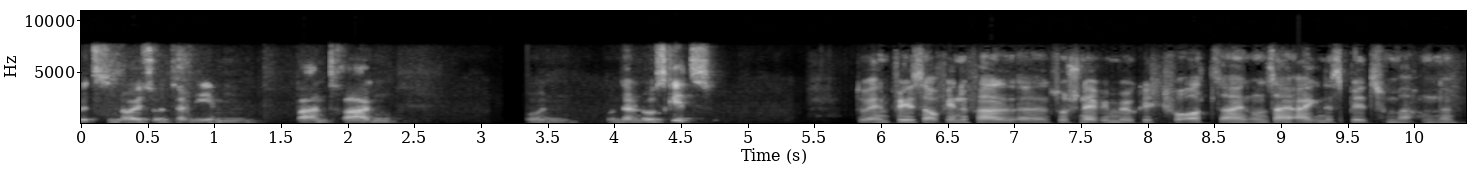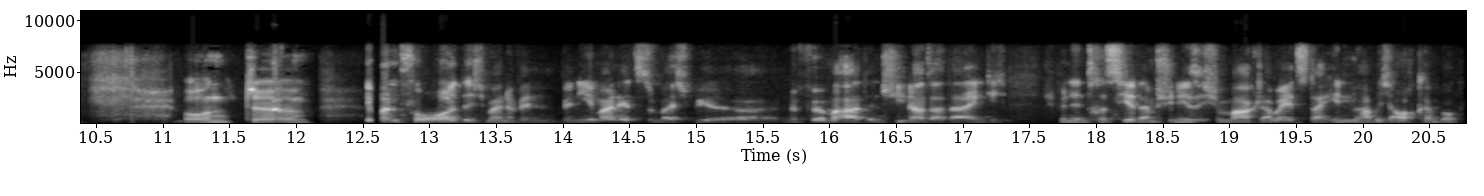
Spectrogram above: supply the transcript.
willst ein neues Unternehmen beantragen und und dann los geht's. Du empfehlst auf jeden Fall, äh, so schnell wie möglich vor Ort sein und sein eigenes Bild zu machen. Ne? Und äh, jemand vor Ort, ich meine, wenn, wenn jemand jetzt zum Beispiel äh, eine Firma hat in China, sagt er eigentlich, ich bin interessiert am chinesischen Markt, aber jetzt dahin habe ich auch keinen Bock.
